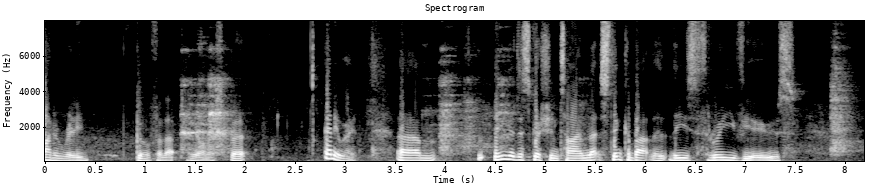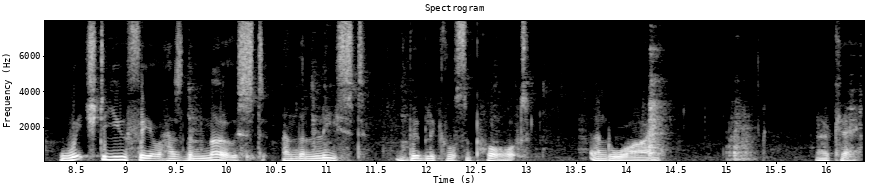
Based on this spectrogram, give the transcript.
I don't really go for that, to be honest. But anyway, um, in the discussion time, let's think about the, these three views. Which do you feel has the most and the least biblical support, and why? Okay.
